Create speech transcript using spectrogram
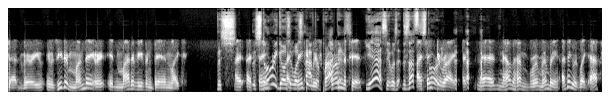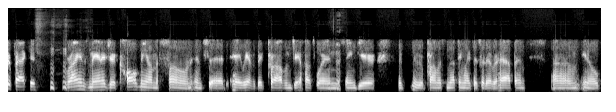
that very. It was either Monday or it, it might have even been like. The, s- I- I the think- story goes I it was think it after was practice. from the. Yes, it was. That's the I think story. you're right. I, now that I'm remembering, I think it was like after practice, Ryan's manager called me on the phone and said, "Hey, we have a big problem. J Law's wearing the same gear. We, we were promised nothing like this would ever happen. Um, you know,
